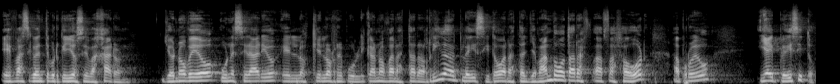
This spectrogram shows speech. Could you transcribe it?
es básicamente porque ellos se bajaron yo no veo un escenario en los que los republicanos van a estar arriba del plebiscito, van a estar llamando a votar a, favor, a prueba, y hay plebiscito.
